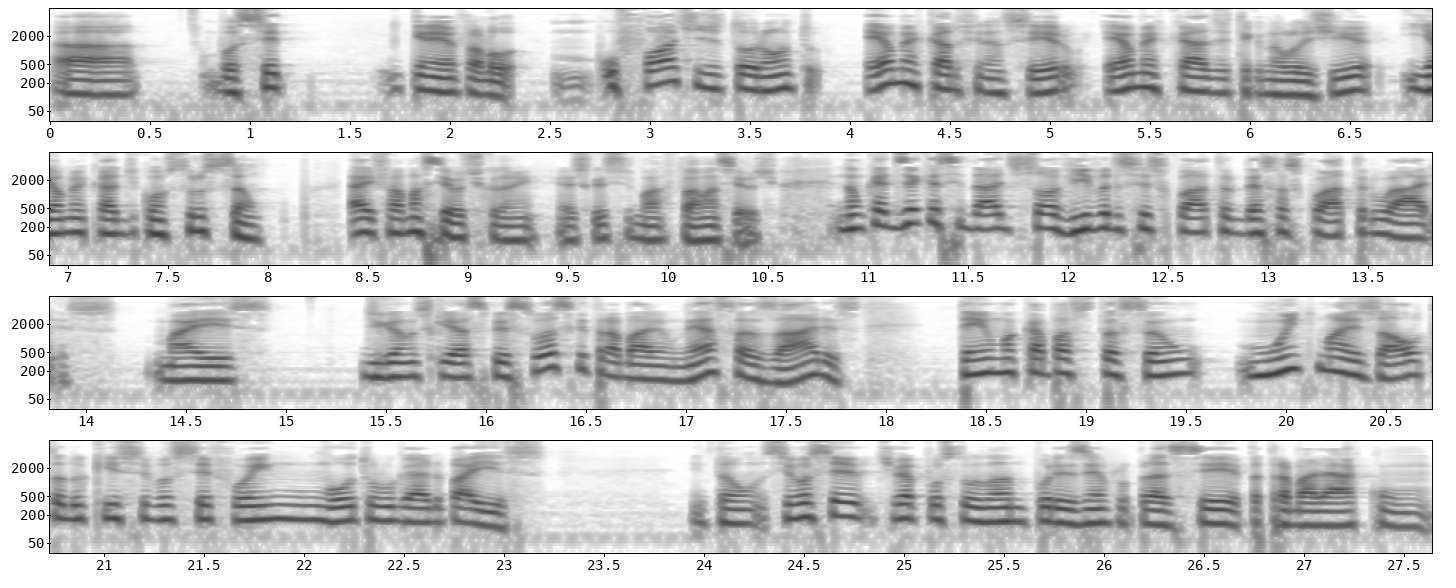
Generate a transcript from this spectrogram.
Ah, você, que nem falou, o forte de Toronto é o mercado financeiro, é o mercado de tecnologia e é o mercado de construção. Ah, e farmacêutico também. Eu esqueci de farmacêutico. Não quer dizer que a cidade só viva desses quatro, dessas quatro áreas, mas digamos que as pessoas que trabalham nessas áreas têm uma capacitação muito mais alta do que se você for em um outro lugar do país. Então, se você estiver postulando, por exemplo, para ser, para trabalhar com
